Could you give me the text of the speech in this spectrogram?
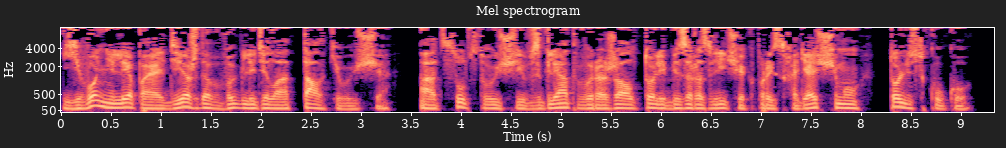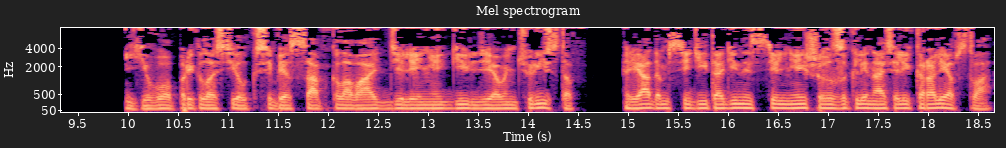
Его нелепая одежда выглядела отталкивающе, а отсутствующий взгляд выражал то ли безразличие к происходящему, то ли скуку. Его пригласил к себе сам глава отделения гильдии авантюристов. Рядом сидит один из сильнейших заклинателей королевства.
